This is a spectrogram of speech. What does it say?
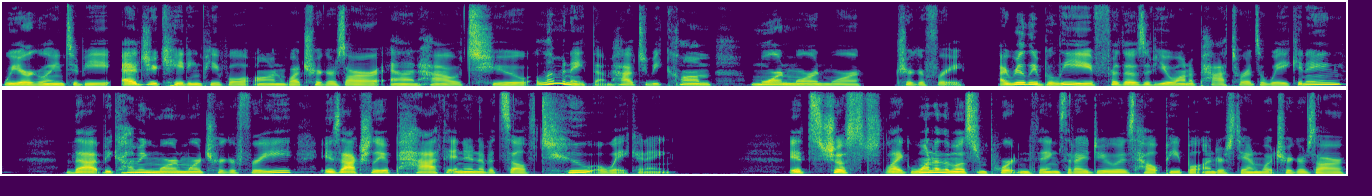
we are going to be educating people on what triggers are and how to eliminate them, how to become more and more and more trigger free. I really believe for those of you on a path towards awakening that becoming more and more trigger free is actually a path in and of itself to awakening. It's just like one of the most important things that I do is help people understand what triggers are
